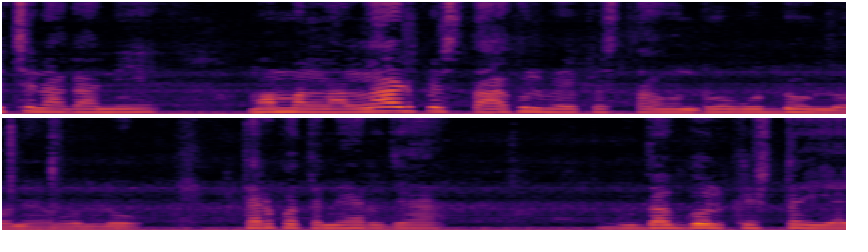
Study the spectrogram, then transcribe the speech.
వచ్చినా కానీ మమ్మల్ని నల్లాడిపిస్తే ఆకులు మేపిస్తా ఉండ్రు ఒడ్డోళ్ళునే వాళ్ళు తిరుపతి నీరజ దగ్గోలు కిష్టయ్య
